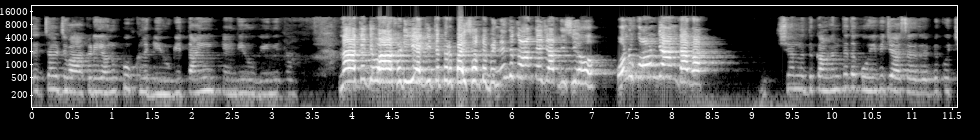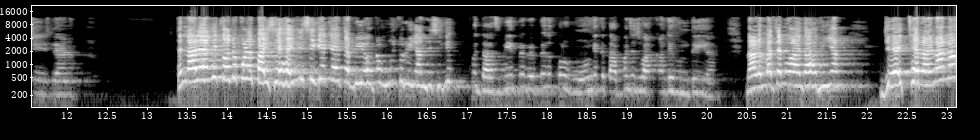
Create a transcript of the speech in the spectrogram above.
ਤੇ ਚਲ ਜਵਾਕੜੀ ਆ ਉਹਨੂੰ ਭੁੱਖ ਲੱਗੀ ਹੋਊਗੀ ਤਾਂ ਹੀ ਕਹਿੰਦੀ ਹੋਊਗੀ ਨਹੀਂ ਤਾਂ। ਨਾ ਕਿ ਜਵਾਖੜੀ ਹੈਗੀ ਤੇ ਫਿਰ ਪੈਸਾ ਤੋਂ ਬਿਨਾਂ ਦੁਕਾਨ ਤੇ ਜਾਂਦੀ ਸੀ ਉਹ। ਉਹਨੂੰ ਕੌਣ ਜਾਣਦਾਗਾ ਚਲ ਦੁਕਾਨ ਤੇ ਤਾਂ ਕੋਈ ਵੀ ਜਾ ਸਕਦਾ ਬੇਬੇ ਕੋਈ ਚੀਜ਼ ਲੈਣ। ਤੇ ਨਾਲੇ ਆਂਦੀ ਕਿ ਉਹਦੇ ਕੋਲੇ ਪੈਸੇ ਹੈ ਨਹੀਂ ਸੀਗੇ ਕਿ ਤੇ ਵੀ ਉਹ ਤਾਂ ਉਹੀ ਤੁਰੀ ਜਾਂਦੀ ਸੀਗੀ। ਕੋਈ 10 20 ਰੁਪਏ ਬੇਬੇ ਦੇ ਕੋਲ ਹੋਣਗੇ ਕਿਤਾਬਾਂ 'ਚ ਜਵਾਕਾਂ ਦੇ ਹੁੰਦੇ ਆ। ਨਾਲੇ ਮੈਂ ਤੈਨੂੰ ਐ ਦੱਸਦੀ ਆ ਜੇ ਇੱਥੇ ਰਹਿਣਾ ਨਾ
